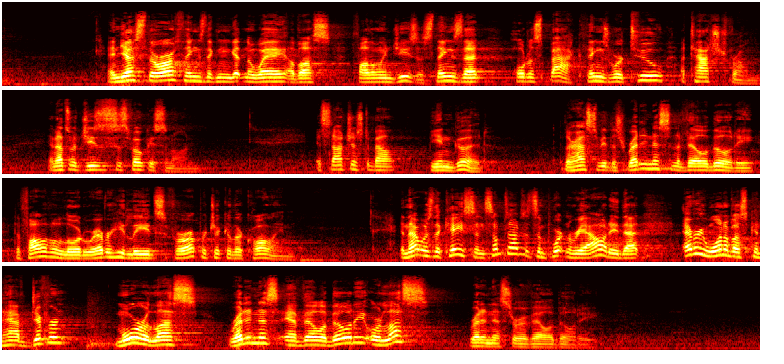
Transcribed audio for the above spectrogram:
And yes, there are things that can get in the way of us following Jesus, things that hold us back, things we're too attached from. And that's what Jesus is focusing on. It's not just about being good, but there has to be this readiness and availability to follow the Lord wherever He leads for our particular calling. And that was the case. And sometimes it's important reality that every one of us can have different, more or less readiness and availability or less readiness or availability.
